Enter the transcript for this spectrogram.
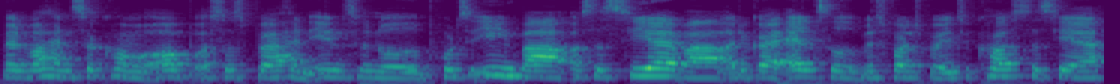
men hvor han så kommer op, og så spørger han ind til noget proteinbar, og så siger jeg bare, og det gør jeg altid, hvis folk spørger ind til kost, så siger jeg,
